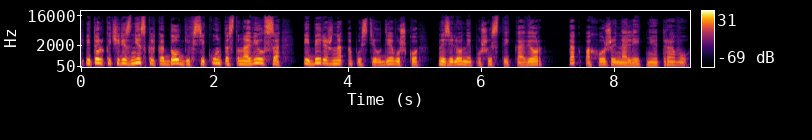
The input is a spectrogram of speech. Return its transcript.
и только через несколько долгих секунд остановился и бережно опустил девушку на зеленый пушистый ковер, так похожий на летнюю траву.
